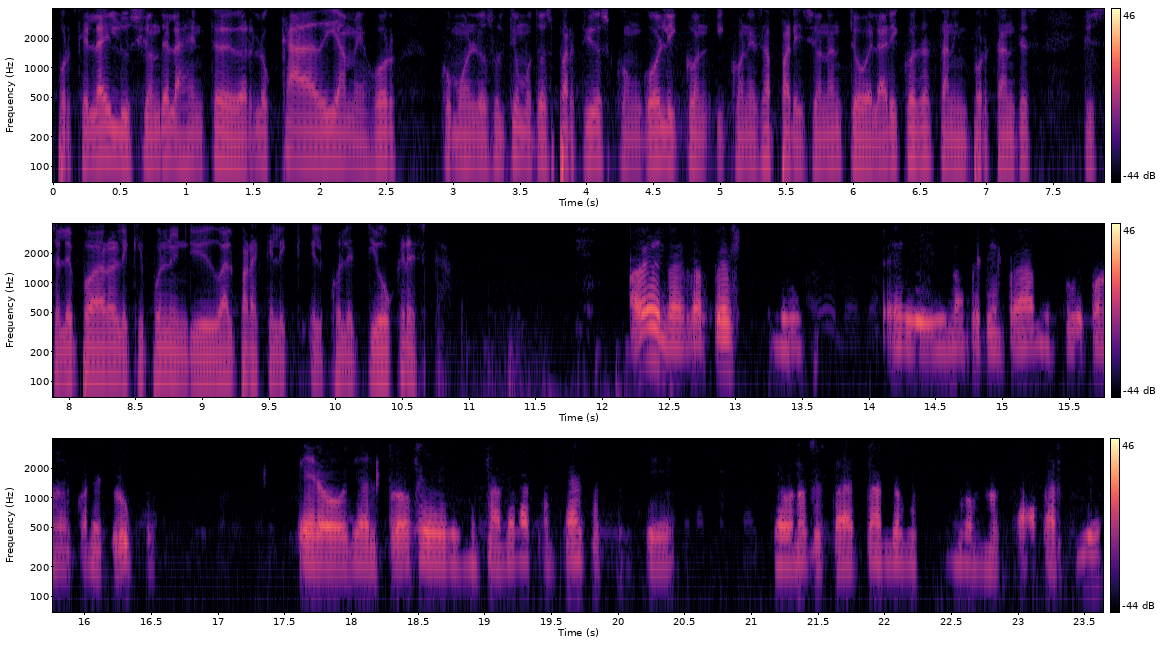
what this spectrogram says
Porque es la ilusión de la gente de verlo cada día mejor, como en los últimos dos partidos con gol y con, y con esa aparición ante Ovelar y cosas tan importantes que usted le pueda dar al equipo en lo individual para que el colectivo crezca. A ver, la verdad, pues, eh, la pretemporada no estuve con, con el grupo, pero ya el profe me está dando la confianza porque ya uno se está adaptando muchísimo a cada partido,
